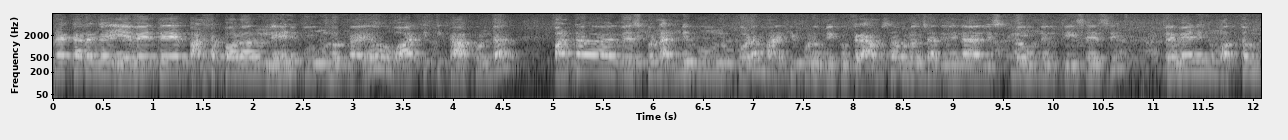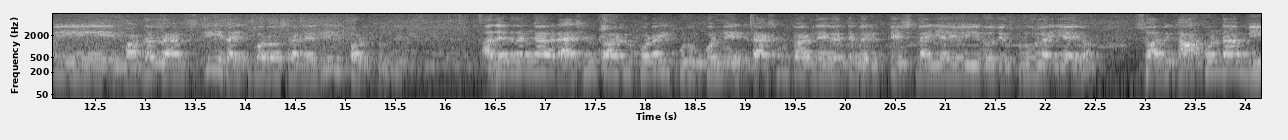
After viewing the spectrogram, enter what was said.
ప్రకారంగా ఏవైతే పంట పొలాలు లేని భూములు ఉన్నాయో వాటికి కాకుండా పంట వేసుకున్న అన్ని భూములు కూడా మనకి ఇప్పుడు మీకు గ్రామ సభలో చదివిన లిస్ట్లో ఉన్నవి తీసేసి రిమైనింగ్ మొత్తం మీ మండల్ ల్యాండ్స్కి రైతు భరోసా అనేది పడుతుంది. అదేవిధంగా రేషన్ కార్డులు కూడా ఇప్పుడు కొన్ని రేషన్ కార్డులు ఏవైతే వెరిఫికేషన్ అయ్యాయో ఈరోజు అప్రూవల్ అయ్యాయో సో అవి కాకుండా మీ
